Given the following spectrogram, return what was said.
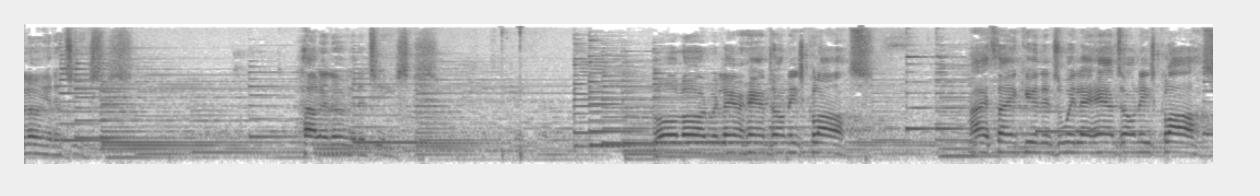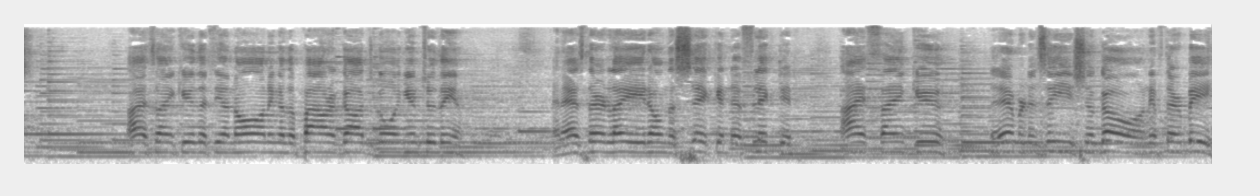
Hallelujah to Jesus. Hallelujah to Jesus. Oh, Lord, we lay our hands on these cloths. I thank you that as we lay hands on these cloths, I thank you that the anointing of the power of God's going into them. And as they're laid on the sick and afflicted, I thank you that every disease shall go. And if there be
